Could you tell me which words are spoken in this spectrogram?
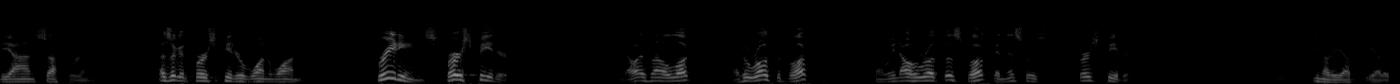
beyond suffering. Let's look at 1 Peter 1 1. Greetings, 1 Peter. You always want to look at who wrote the book. And we know who wrote this book, and this was First Peter. you know, the, the other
